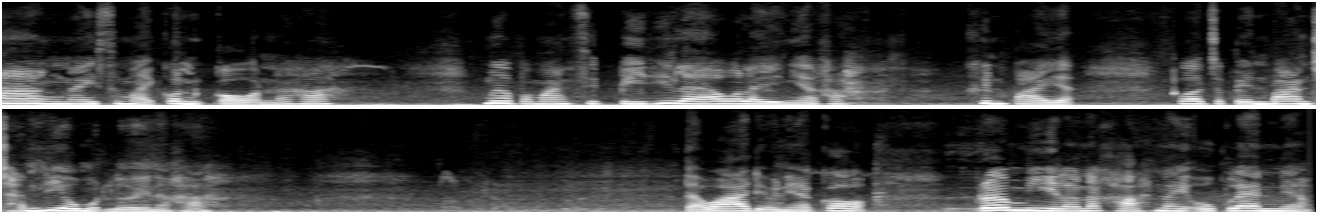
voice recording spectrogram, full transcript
สร้างในสมัยก่อนๆนนะคะ เมื่อประมาณ 10 ปีที่แล้วอะไรอย่างเงี้ยค่ะ ขึ้นไปอะก็จะเป็นบ้านชั้นเดียวหมดเลยนะคะ แต่ว่าเดี๋ยวนี้ก็เริ่มมีแล้วนะคะ ในโอ๊กแลนด์เนี่ย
